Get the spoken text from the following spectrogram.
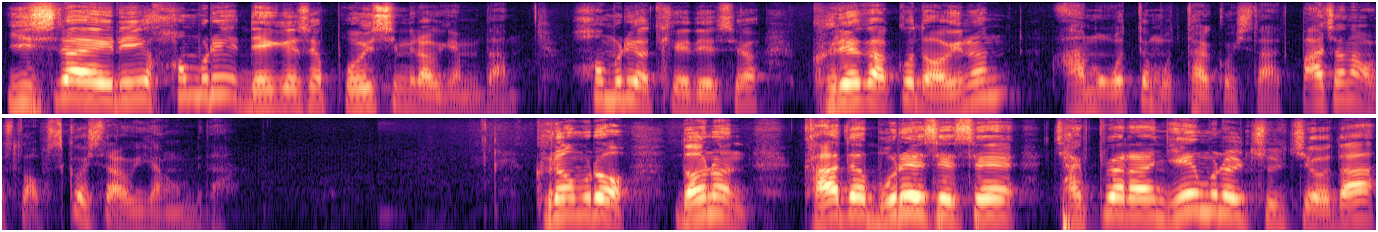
이스라엘이 허물이 내게서 보였음이라고 얘기합니다. 허물이 어떻게 되세요? 그래갖고 너희는 아무것도 못할 것이다. 빠져나올 수 없을 것이라고 얘기합니다. 그러므로 너는 가드 모레셋에 작별하는 예문을 줄지어다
